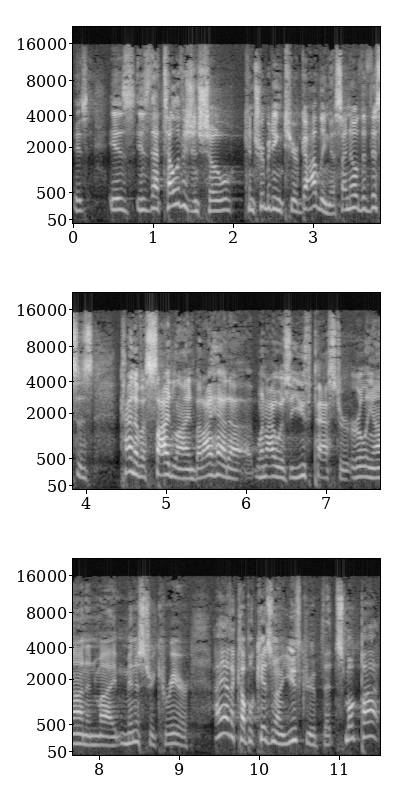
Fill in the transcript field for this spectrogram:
Is, is, is that television show contributing to your godliness? I know that this is kind of a sideline, but I had a, when I was a youth pastor early on in my ministry career, I had a couple kids in our youth group that smoked pot,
